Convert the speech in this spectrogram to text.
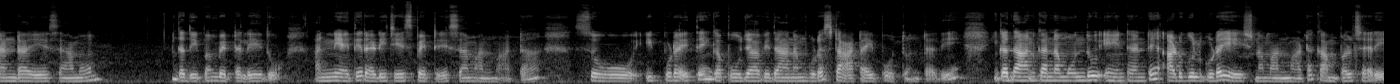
దండ వేసాము. ఇంకా దీపం పెట్టలేదు. అన్నీ అయితే రెడీ చేసి పెట్టేసాం అనమాట సో ఇప్పుడైతే ఇంకా పూజా విధానం కూడా స్టార్ట్ అయిపోతుంటుంది. ఇంకా దానికన్నా ముందు ఏంటంటే అడుగులు కూడా వేసినాం అనమాట కంపల్సరీ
